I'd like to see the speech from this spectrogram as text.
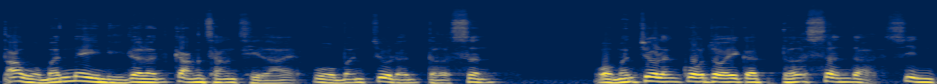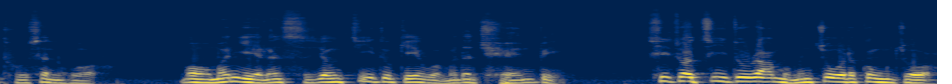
当我们内里的人刚强起来，我们就能得胜，我们就能过做一个得胜的信徒生活。我们也能使用基督给我们的权柄，去做基督让我们做的工作，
